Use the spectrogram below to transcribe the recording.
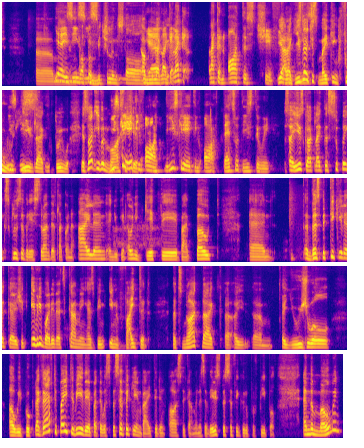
um Yeah, he's- he's- Proper Michelin star. Um, yeah like- like a, like a like an artist chef yeah like he's, not just making food. he's- he's, he's- like doing it's not even he's creating chef. art. He's creating art. That's what he's doing. So he's got like the super exclusive restaurant that's like on an island and you can only get there by boat. And on this particular occasion everybody that's coming has been invited. It's not like a, a, um, a usual oh we booked like they have to pay to be there but they were specifically invited and asked to come and it's a very specific group of people and the moment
